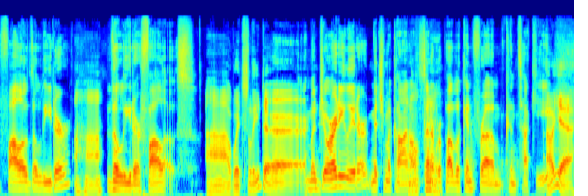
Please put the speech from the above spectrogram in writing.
follow the leader, Uh huh. the leader follows. Ah, which leader? Majority Leader Mitch McConnell, Okay. Senate Republican from Kentucky. Oh yeah.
